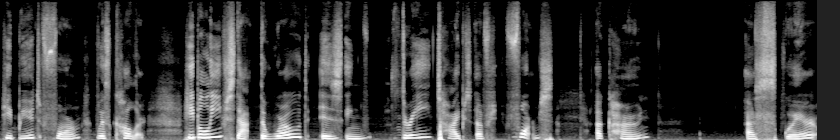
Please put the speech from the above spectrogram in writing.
he built form with color. He believes that the world is in three types of forms a cone, a square,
